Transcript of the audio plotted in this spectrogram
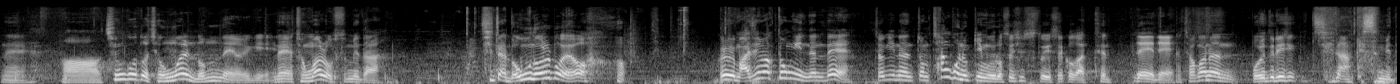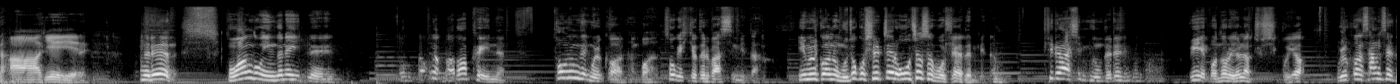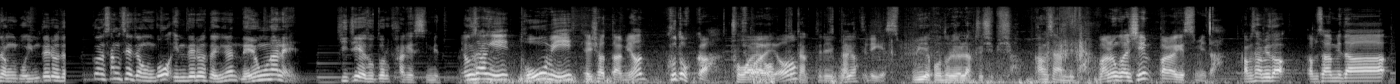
네. 아, 층고도 정말 높네요, 여기. 네, 정말 높습니다. 진짜 너무 넓어요. 그리고 마지막 동이 있는데 저기는 좀 창고 느낌으로 쓰실 수도 있을 것 같은 네, 네. 저거는 보여드리지는 않겠습니다. 아, 예, 예. 오늘은 공항동 인근에 있는 떡역 바로 앞에 있는 통영된 물건 한번 소개시켜 드려봤습니다. 이 물건은 무조건 실제로 오셔서 보셔야 됩니다. 필요하신 분들은 위에 번호로 연락 주시고요. 물건 상세 정보, 임대료 등 물건 상세 정보, 임대료 등은 내용란에 기재해 두도록 하겠습니다. 영상이 도움이 되셨다면 구독과 좋아요 좋아요, 부탁드리고요. 부탁드리겠습니다. 위에 번호로 연락 주십시오. 감사합니다. 많은 관심 바라겠습니다. 감사합니다. 감사합니다.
